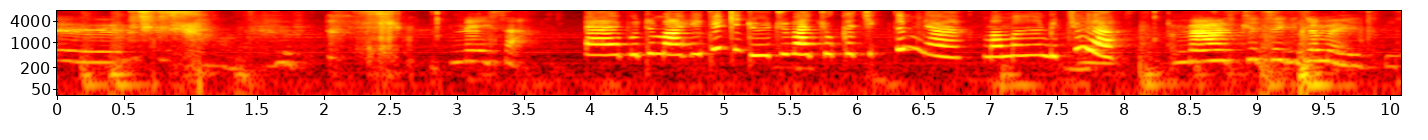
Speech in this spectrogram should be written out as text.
Ee, neyse. Eğer bu markete gidiyordu. Ben çok acıktım ya. Mamanın bitiyor ya. Markete gidemeyiz biz.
